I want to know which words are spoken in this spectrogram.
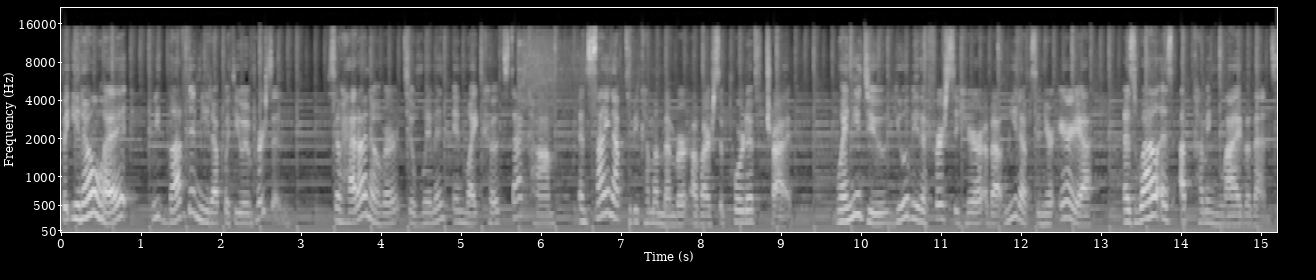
But you know what? We'd love to meet up with you in person. So head on over to womeninwhitecoats.com and sign up to become a member of our supportive tribe. When you do, you will be the first to hear about meetups in your area as well as upcoming live events.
